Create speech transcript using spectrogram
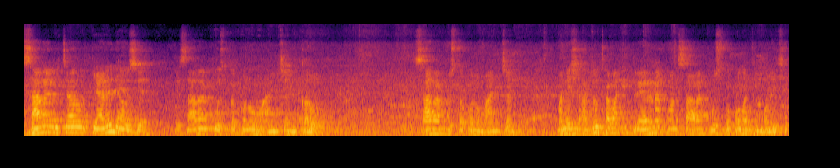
સારા વિચારો ત્યારે જ આવશે કે સારા પુસ્તકોનું વાંચન કરો. સારા પુસ્તકોનું વાંચન. મને સાધુ થવાની પ્રેરણા પણ સારા પુસ્તકોમાંથી મળે છે.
